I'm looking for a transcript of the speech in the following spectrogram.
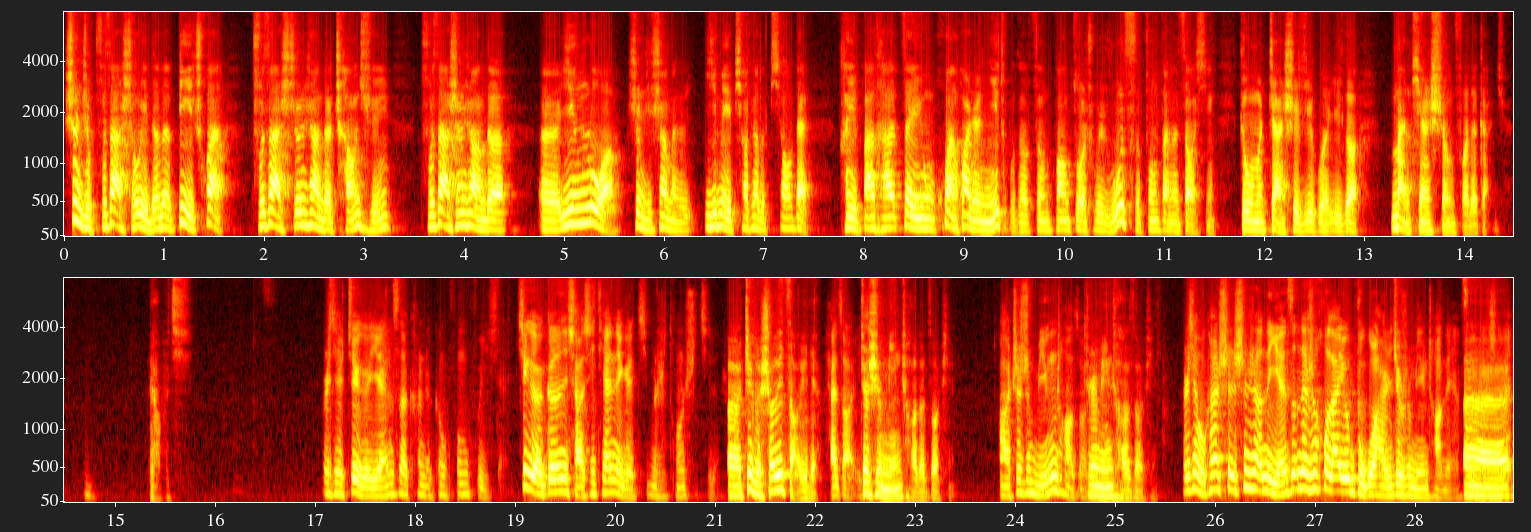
甚至菩萨手里的那臂串、菩萨身上的长裙、菩萨身上的呃璎珞，甚至上面的衣袂飘飘的飘带，可以把它再用幻化着泥土的芬芳做出如此风帆的造型，给我们展示一个一个漫天神佛的感觉，了不起。而且这个颜色看着更丰富一些。这个跟小西天那个基本是同时期的，呃，这个稍微早一点，还早一点。这是明朝的作品，啊，这是明朝作品。这是明朝的作品。而且我看身身上的颜色，那是后来有补过，还是就是明朝的颜色？呃，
